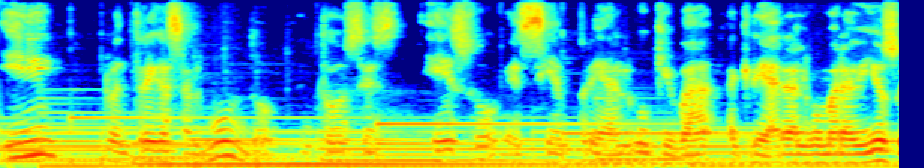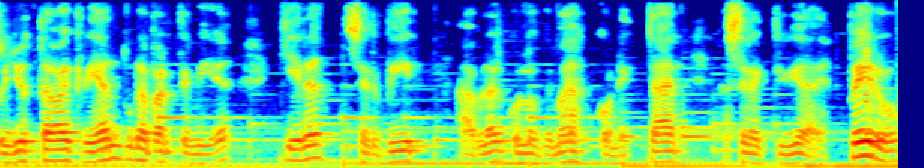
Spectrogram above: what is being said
y lo entregas al mundo, entonces, eso es siempre algo que va a crear algo maravilloso. Yo estaba creando una parte mía que era servir, hablar con los demás, conectar, hacer actividades, pero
